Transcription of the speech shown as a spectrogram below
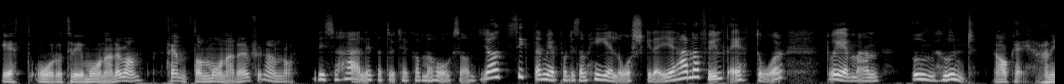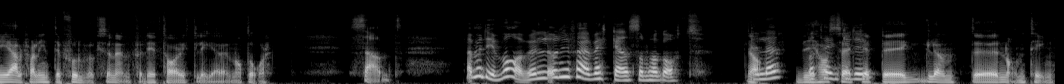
ett år och tre månader va? 15 månader fyller han då. Det är så härligt att du kan komma ihåg sånt. Jag siktar mer på liksom helårsgrejer. Han har fyllt ett år, då är man ung hund. Okej, okay. han är i alla fall inte fullvuxen än för det tar ytterligare något år. Sant. Ja men det var väl ungefär veckan som har gått. Ja, Eller? Vi Vad har säkert eh, glömt eh, någonting.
